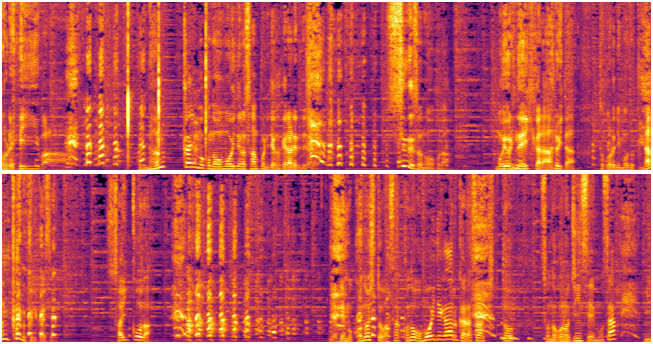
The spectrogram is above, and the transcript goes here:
これいいわ。何回もこの思い出の散歩に出かけられるでしょすぐそのほら最寄りの駅から歩いたところに戻って何回も繰り返せる。最高だいやでもこの人はさ この思い出があるからさきっとその後の人生もさ道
